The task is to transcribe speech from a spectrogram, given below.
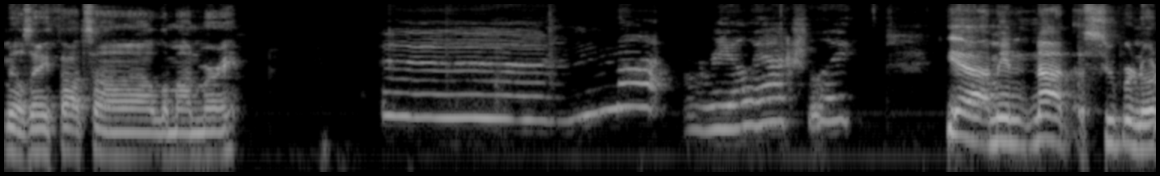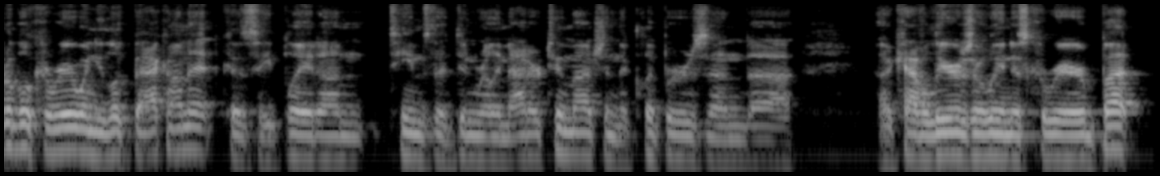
Mills, any thoughts on uh, Lamond Murray? Uh, not really, actually. Yeah, I mean, not a super notable career when you look back on it because he played on teams that didn't really matter too much in the Clippers and uh, uh, Cavaliers early in his career. But,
